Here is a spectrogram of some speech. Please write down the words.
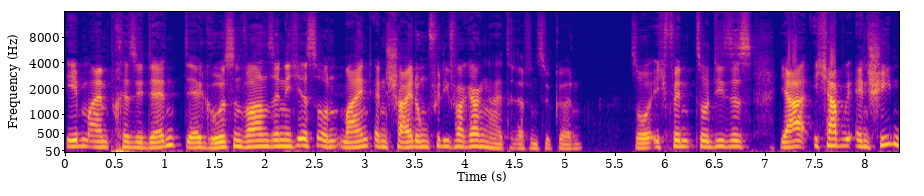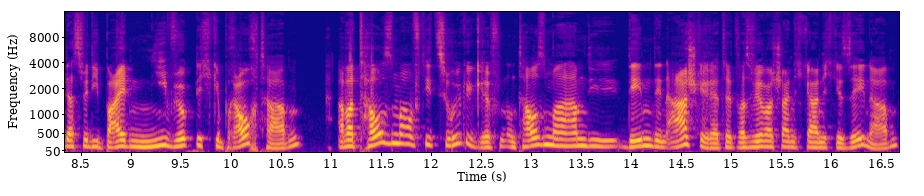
eben ein Präsident, der größenwahnsinnig ist und meint, Entscheidungen für die Vergangenheit treffen zu können. So, ich finde so dieses, ja, ich habe entschieden, dass wir die beiden nie wirklich gebraucht haben, aber tausendmal auf die zurückgegriffen und tausendmal haben die dem den Arsch gerettet, was wir wahrscheinlich gar nicht gesehen haben.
